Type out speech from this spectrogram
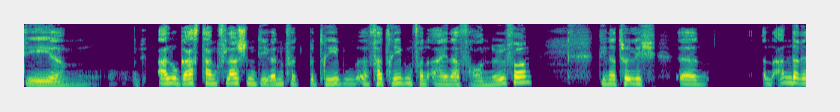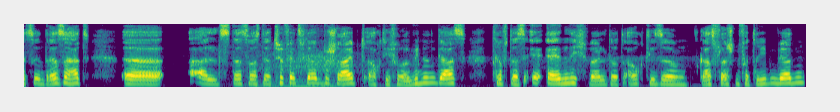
die ähm, Alu-Gastankflaschen, die werden betrieben, äh, vertrieben von einer Frau Nöfer, die natürlich äh, ein anderes Interesse hat äh, als das, was der TÜV jetzt wieder beschreibt. Auch die Firma Winnengas trifft das ähnlich, weil dort auch diese Gasflaschen vertrieben werden.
